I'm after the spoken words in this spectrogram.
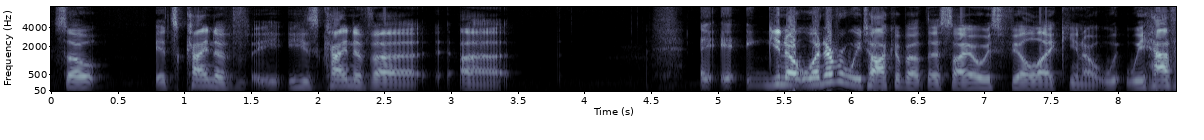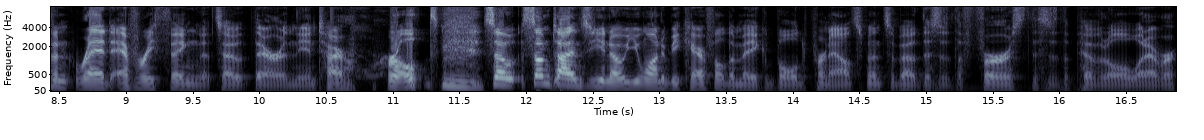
So it's kind of he's kind of a, a it- you know, whenever we talk about this, I always feel like, you know, we, we haven't read everything that's out there in the entire world. Hmm. So sometimes, you know, you want to be careful to make bold pronouncements about this is the first, this is the pivotal, whatever.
